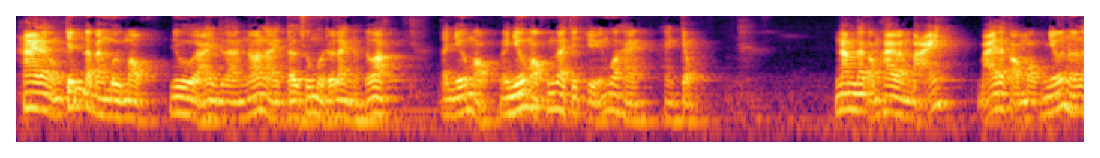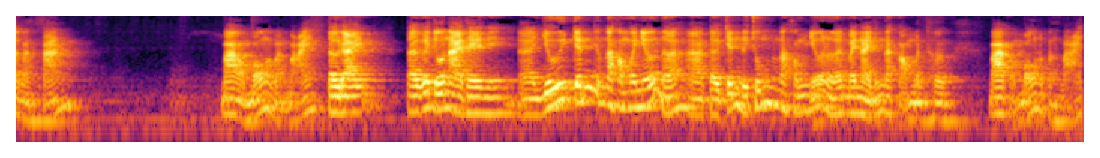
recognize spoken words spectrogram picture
2 là cộng 9 là bằng 11 như vậy là nó lại từ số 10 trở lên được đúng không? Ta nhớ một nó nhớ một chúng ta sẽ chuyển qua hàng hàng chục. 5 ta cộng 2 bằng 7 7 ta cộng một nhớ nữa là bằng 8 3 cộng 4 là bằng 7 từ đây từ cái chỗ này thì à, dưới 9 chúng ta không có nhớ nữa. À, từ 9 để xuống chúng ta không nhớ nữa. Bên này chúng ta cộng bình thường. 3 cộng 4 là bằng 7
